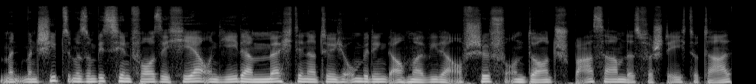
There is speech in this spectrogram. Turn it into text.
man, man schiebt es immer so ein bisschen vor sich her und jeder möchte natürlich unbedingt auch mal wieder aufs Schiff und dort Spaß haben. Das verstehe ich total.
